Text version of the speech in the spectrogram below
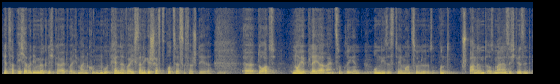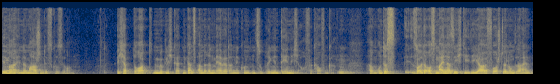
Jetzt habe ich aber die Möglichkeit, weil ich meinen Kunden gut kenne, weil ich seine Geschäftsprozesse verstehe, mhm. äh, dort neue Player reinzubringen, mhm. um dieses Thema zu lösen. Und spannend aus meiner Sicht, wir sind immer in der Margendiskussion. Ich habe dort eine Möglichkeit, einen ganz anderen Mehrwert an den Kunden zu bringen, den ich auch verkaufen kann. Mhm. Ähm, und das sollte aus meiner Sicht die Idealvorstellung sein,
